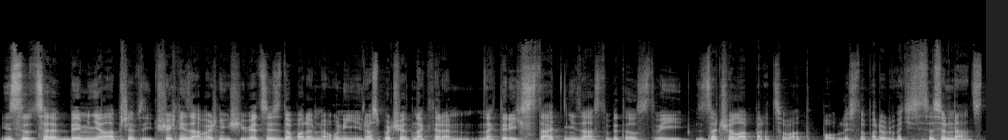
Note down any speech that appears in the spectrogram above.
Instituce by měla převzít všechny závažnější věci s dopadem na unijní rozpočet, na, kterém, na kterých státní zástupitelství začala pracovat po listopadu 2017.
